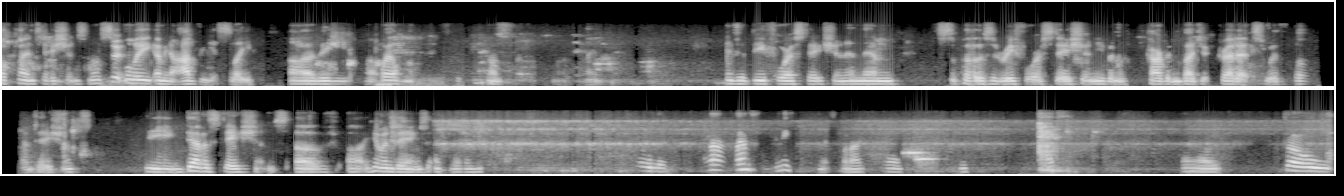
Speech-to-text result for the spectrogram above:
of plantations. Well, certainly, I mean, obviously, uh, the uh, oil kinds of deforestation and then supposed reforestation, even carbon budget credits with plantations the devastations of uh, human beings and living. I'm for anything that's what I call. Uh, so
